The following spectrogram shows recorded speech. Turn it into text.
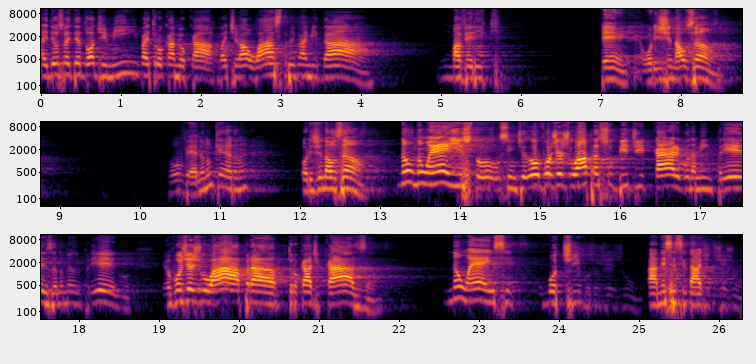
Aí Deus vai ter dó de mim vai trocar meu carro, vai tirar o Astra e vai me dar um Maverick. Bem, originalzão. O velho eu não quero, né? Originalzão. Não, não é isto o sentido. Eu vou jejuar para subir de cargo na minha empresa, no meu emprego eu vou jejuar para trocar de casa. Não é esse o motivo do jejum, a necessidade do jejum.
